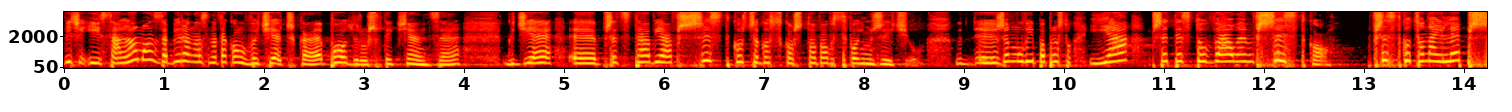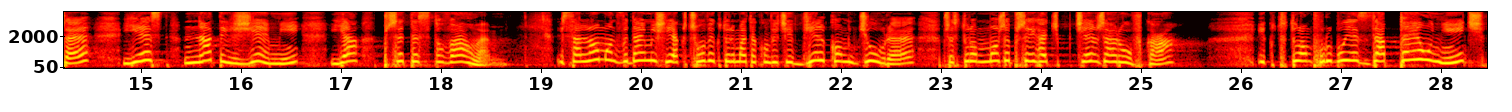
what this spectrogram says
Wiecie, i Salomon zabiera nas na taką wycieczkę, podróż w tej księdze, gdzie e, przedstawia wszystko, czego skosztował w swoim życiu. E, że mówi po prostu: Ja przetestowałem wszystko. Wszystko, co najlepsze jest na tej ziemi, ja przetestowałem. I Salomon wydaje mi się jak człowiek, który ma taką, wiecie, wielką dziurę, przez którą może przejechać ciężarówka i którą próbuje zapełnić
